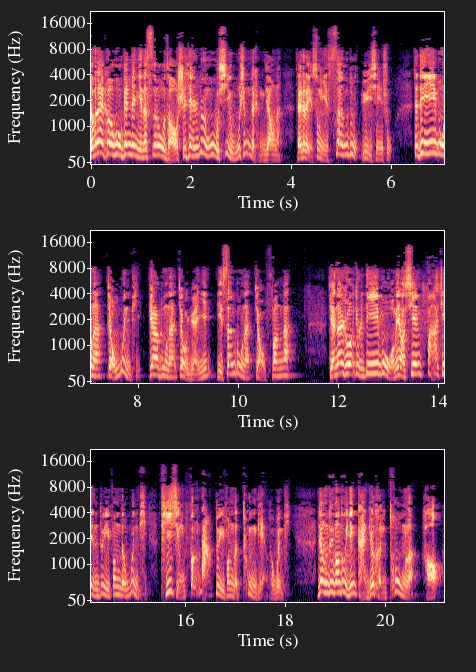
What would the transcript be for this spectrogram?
怎么带客户跟着你的思路走，实现润物细无声的成交呢？在这里送你三步育心术。这第一步呢叫问题，第二步呢叫原因，第三步呢叫方案。简单说就是第一步，我们要先发现对方的问题，提醒放大对方的痛点和问题，让对方都已经感觉很痛了。好，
